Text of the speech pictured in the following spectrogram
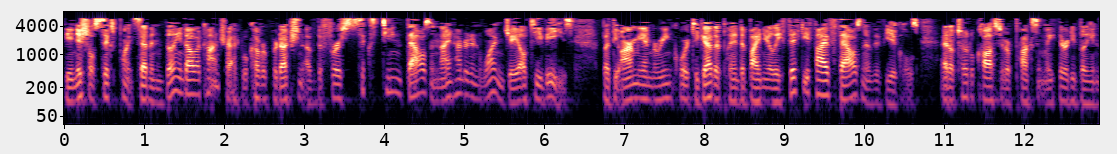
The initial $6.7 billion contract will cover production of the first 16,901 JLTVs, but the Army and Marine Corps together plan to buy nearly 55,000 of the vehicles at a total cost of approximately $30 billion.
